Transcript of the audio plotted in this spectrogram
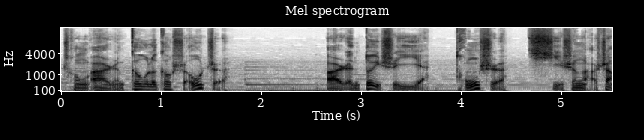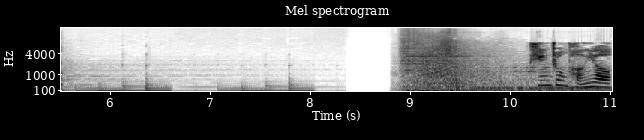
冲二人勾了勾手指，二人对视一眼，同时起身而上。听众朋友，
